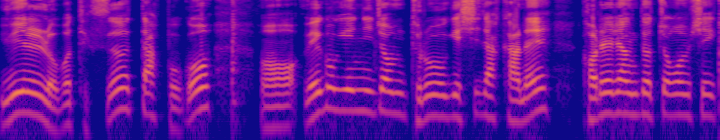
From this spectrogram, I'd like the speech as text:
유일 로보틱스 딱 보고 어, 외국인이 좀 들어오기 시작하네. 거래량도 조금씩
